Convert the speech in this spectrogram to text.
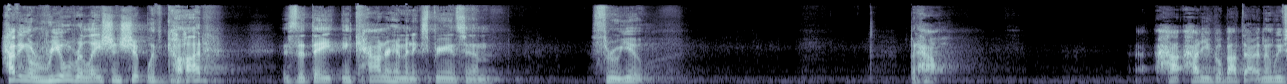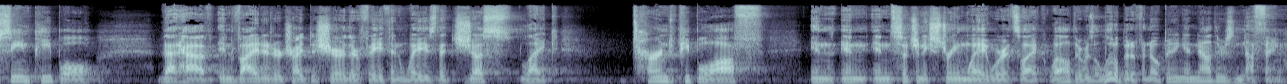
having a real relationship with God is that they encounter Him and experience Him through you. But how? How, how do you go about that? I mean, we've seen people that have invited or tried to share their faith in ways that just like turned people off in, in, in such an extreme way where it's like, well, there was a little bit of an opening and now there's nothing.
